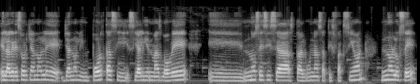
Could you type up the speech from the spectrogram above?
el agresor ya no le, ya no le importa si, si alguien más lo ve, eh, no sé si sea hasta alguna satisfacción, no lo sé,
